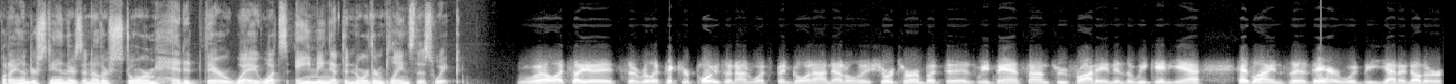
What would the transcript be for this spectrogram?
but I understand there's another storm headed their way. What's aiming at the northern plains this week? Well, I tell you, it's uh, really pick your poison on what's been going on, not only short term, but uh, as we advance on through Friday and into the weekend. Yeah, headlines uh, there would be yet another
